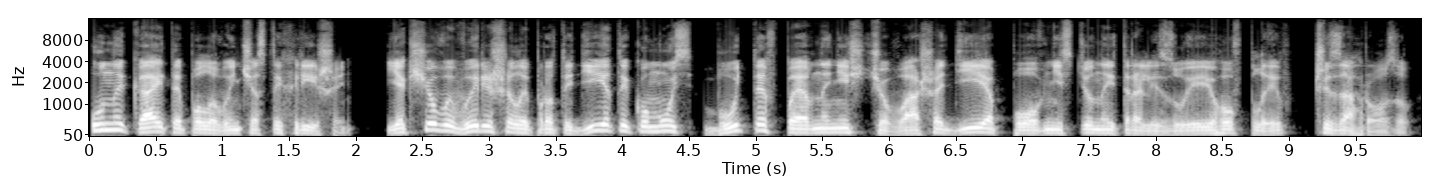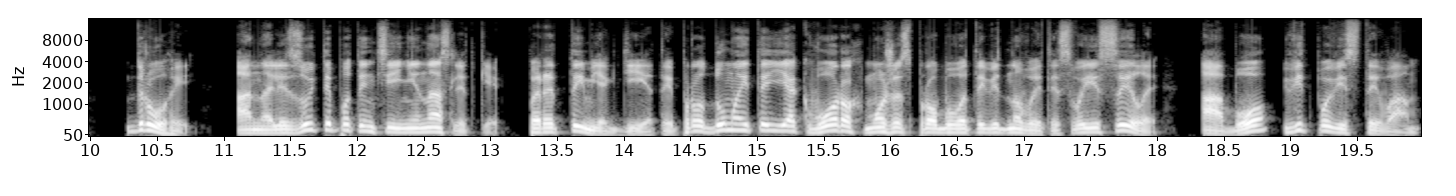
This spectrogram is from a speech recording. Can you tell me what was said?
Уникайте половинчастих рішень. Якщо ви вирішили протидіяти комусь, будьте впевнені, що ваша дія повністю нейтралізує його вплив чи загрозу. Другий. Аналізуйте потенційні наслідки. Перед тим як діяти, продумайте, як ворог може спробувати відновити свої сили або відповісти вам.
